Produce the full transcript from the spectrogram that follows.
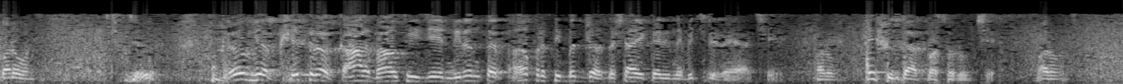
બરોબર. દ્રવ્ય ક્ષેત્ર કાળ ભાવથી જે નિરંતર અપ્રતિબદ્ધ દશાએ કરીને વિચરી રહ્યા છે. બરોબર. તે શુદ્ધાત્મા સ્વરૂપ છે. બરોબર.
